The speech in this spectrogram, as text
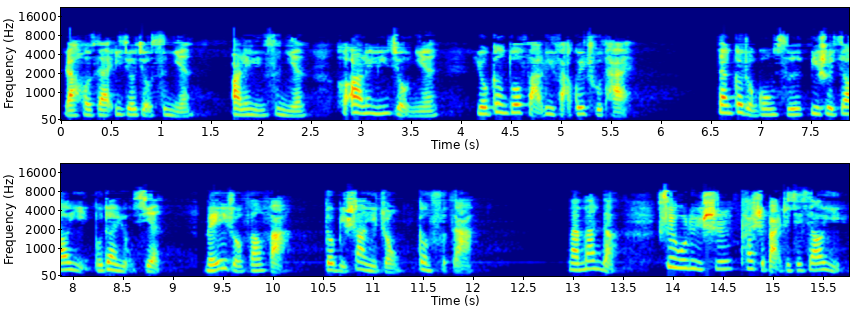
然后，在一九九四年、二零零四年和二零零九年，有更多法律法规出台，但各种公司避税交易不断涌现，每一种方法都比上一种更复杂。慢慢的，税务律师开始把这些交易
